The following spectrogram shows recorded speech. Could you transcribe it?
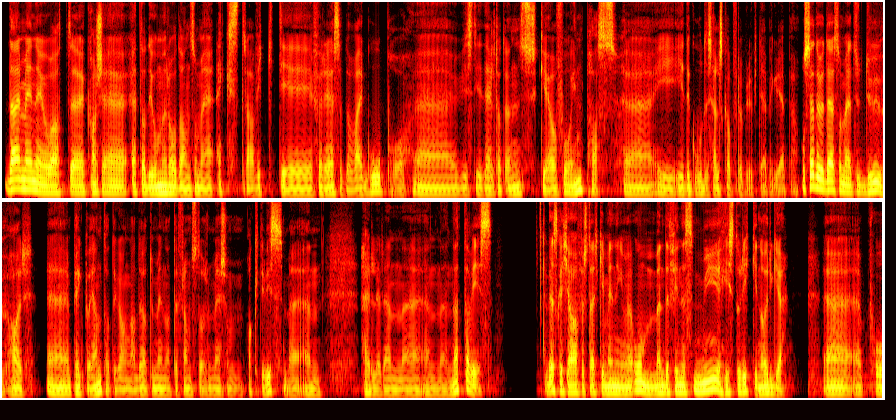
der mener jeg jo at eh, kanskje et av de områdene som er ekstra viktig for Resett å være god på, eh, hvis de i det hele tatt ønsker å få innpass eh, i, i, det gode selskap, for å bruke det begrepet. Og så er det jo det som jeg tror du har eh, pekt på gjentatte ganger, det at du mener at det framstår mer som aktivisme enn heller enn en nettavis. Det skal ikke jeg ha for sterke meninger om, men det finnes mye historikk i Norge eh, på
